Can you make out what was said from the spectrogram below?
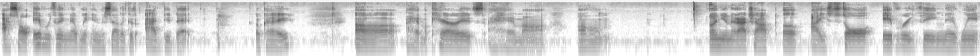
I saw everything that went in the salad because I did that. Okay. Uh, I had my carrots. I had my um onion that I chopped up. I saw everything that went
